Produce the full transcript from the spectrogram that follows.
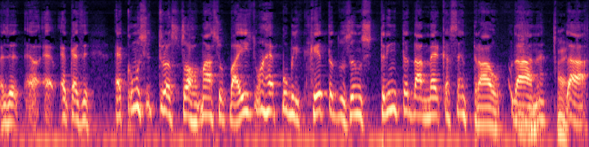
mas é, é, é, quer dizer, é como se transformasse o país numa republiqueta dos anos 30 da América Central. Dá, né? É. Dá.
